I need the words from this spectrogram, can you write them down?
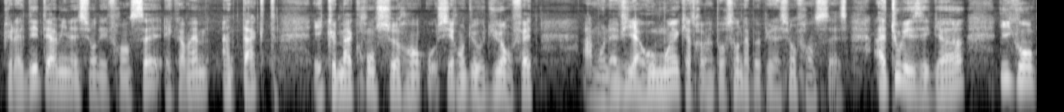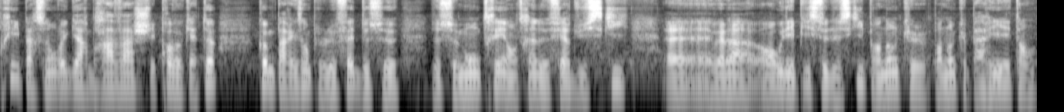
que la détermination des Français est quand même intacte, et que Macron s'est rendu au Dieu, en fait, à mon avis, à au moins 80% de la population française. À tous les égards, y compris par son regard bravache et provocateur, comme par exemple le fait de se, montrer en train de faire du ski euh, voilà, en haut des pistes de ski pendant que, Paris est en,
